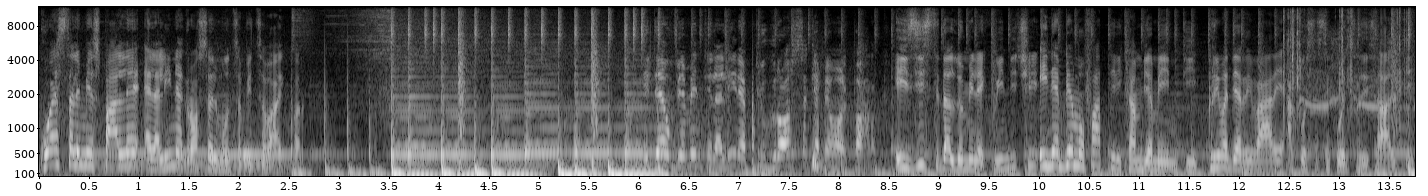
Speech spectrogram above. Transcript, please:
Questa alle mie spalle è la linea grossa del Monza Pizza Bike Park ed è ovviamente la linea più grossa che abbiamo al park Esiste dal 2015 e ne abbiamo fatti di cambiamenti prima di arrivare a questa sequenza di salti.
